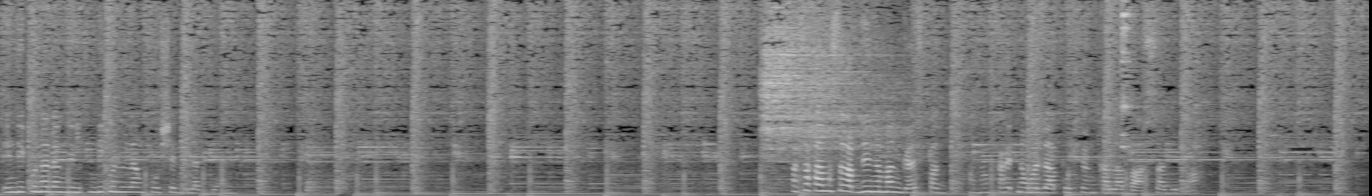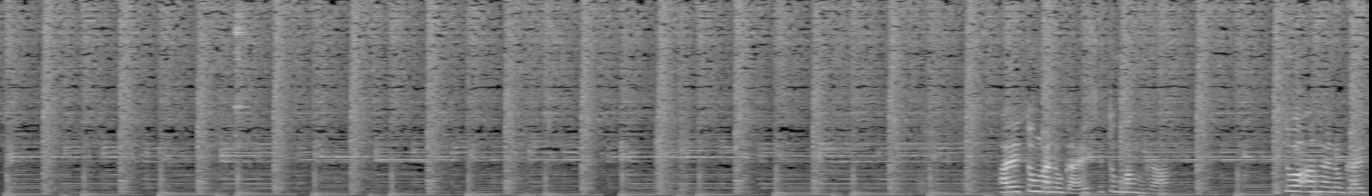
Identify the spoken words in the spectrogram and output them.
hindi ko na lang, hindi ko na lang po siya nilagyan. At saka masarap din naman guys, pag ano, kahit nawala po siyang kalabasa, di ba? Ay, itong ano guys, itong mangga. Ito ang ano guys,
